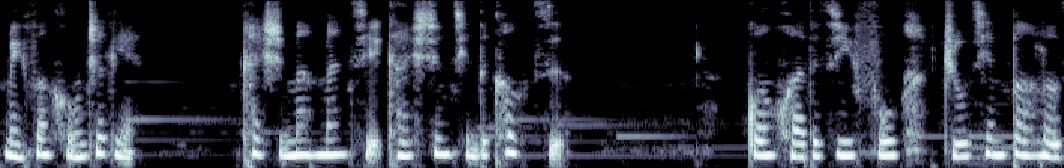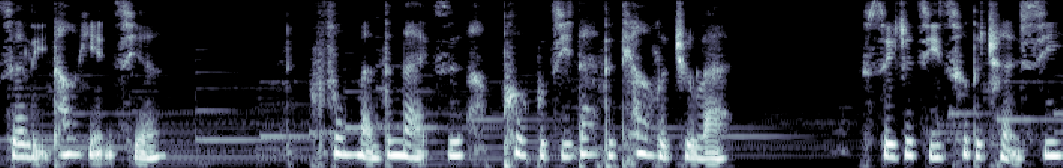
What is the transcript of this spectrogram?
美芳红着脸。开始慢慢解开胸前的扣子，光滑的肌肤逐渐暴露在李涛眼前，丰满的奶子迫不及待地跳了出来，随着急促的喘息，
